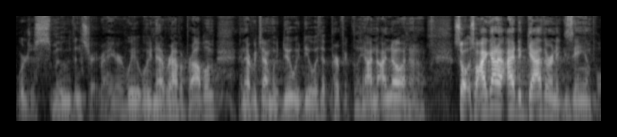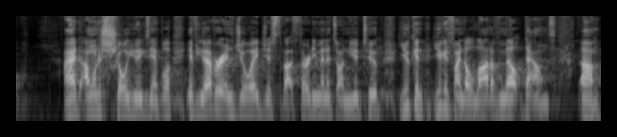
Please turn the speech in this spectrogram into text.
we're just smooth and straight right here. We, we never have a problem. And every time we do, we deal with it perfectly. I, I know, I don't know. So, so I, got I had to gather an example. I, had, I want to show you an example. If you ever enjoy just about 30 minutes on YouTube, you can, you can find a lot of meltdowns. Um,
